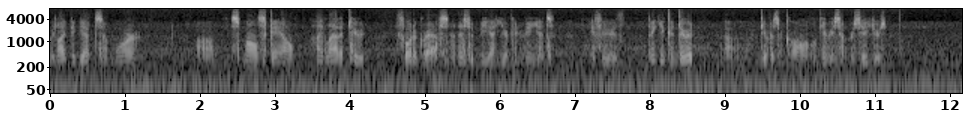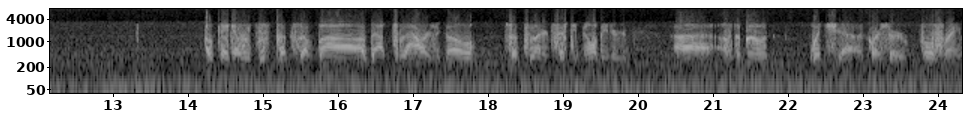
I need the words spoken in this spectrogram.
we'd like to get some more uh, small-scale, high-latitude photographs, and this would be at your convenience. If you think you can do it, uh, give us a call and we'll give you some procedures. Okay, now we just took some, uh, about two hours ago, some 250 millimeter uh, of the moon, which uh, of course are full frame.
